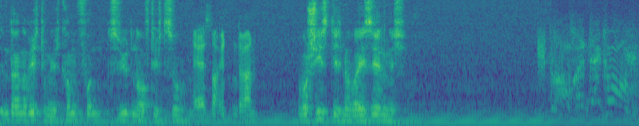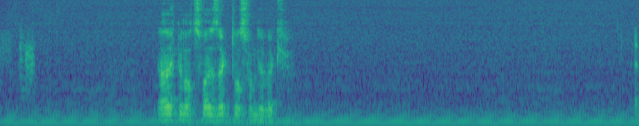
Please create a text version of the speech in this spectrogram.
in deine Richtung. Ich komme von Süden auf dich zu. Er ist noch hinten dran. Aber schießt nicht mehr, weil ich sehe ihn nicht. Ja, ich bin noch zwei Sektors von dir weg. Wenn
